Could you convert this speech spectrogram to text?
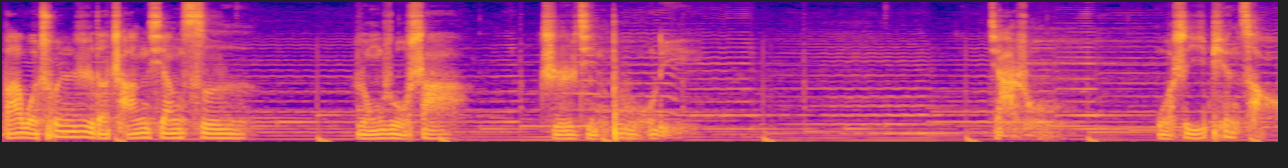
把我春日的长相思融入沙，织进布里。假如我是一片草，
